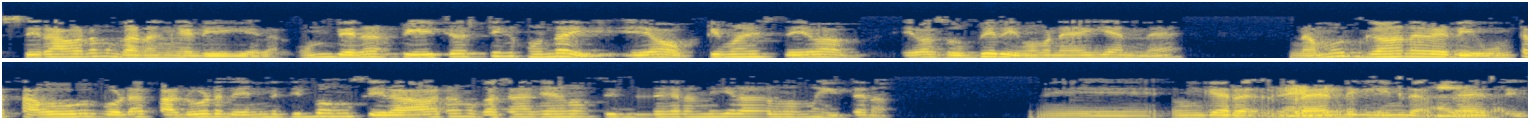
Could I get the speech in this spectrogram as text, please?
සිරාවටම ගණන් වැඩි කියලා. උන් දෙන ෆීචර්ස් ටික හොඳයි. ඒවා ඔප්ටිමයිස් ඒවා ඒවා සුපිරි මම නෑ කියන්නේ. නමුත් ගාන වැඩි. උන්ට තව ගොඩක් අඩුවට දෙන්න තිබ්බ උන් සිරාවටම කතා කෑමක් සිද්ධ කරන්න කියලා මම හිතනවා. මේ උන්ගේ අර බ්‍රෑන්ඩ් එකේ හින්දා බ්‍රෑන්ඩ් එක.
